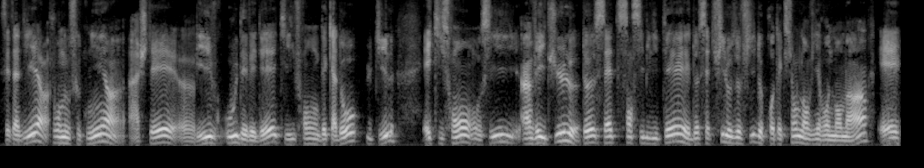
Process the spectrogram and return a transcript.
c'est-à-dire pour nous soutenir, acheter euh, livres ou DVD qui feront des cadeaux utiles et qui seront aussi un véhicule de cette sensibilité et de cette philosophie de protection de l'environnement marin. Et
